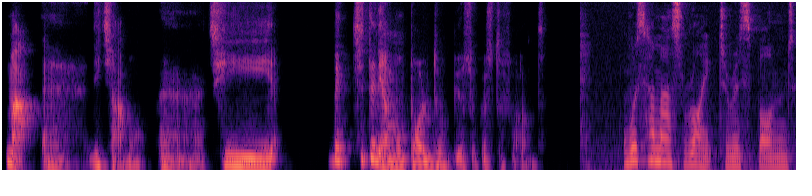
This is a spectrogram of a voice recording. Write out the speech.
ma diciamo ci Beh, ci teniamo un po' il dubbio su questo fronte. Was Hamas right to respond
